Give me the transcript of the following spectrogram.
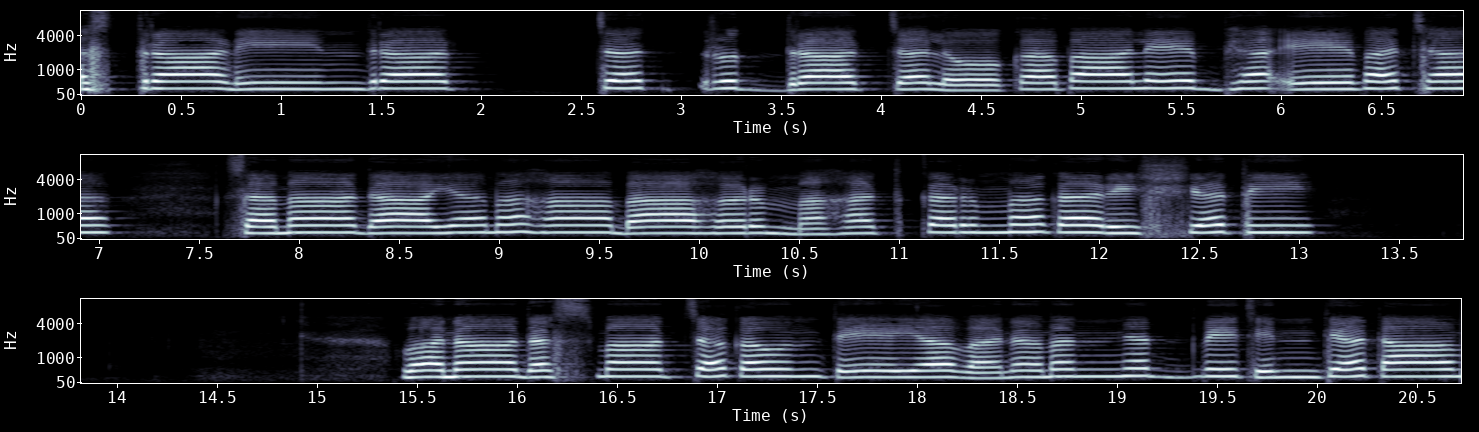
अस्त्राणीन्द्राच्च रुद्राच्च लोकपालेभ्य एव च समादाय महाबाहुर्महत्कर्म करिष्यति वनादस्माच्च कौन्तेय वनमन्यद्विचिन्त्यतां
